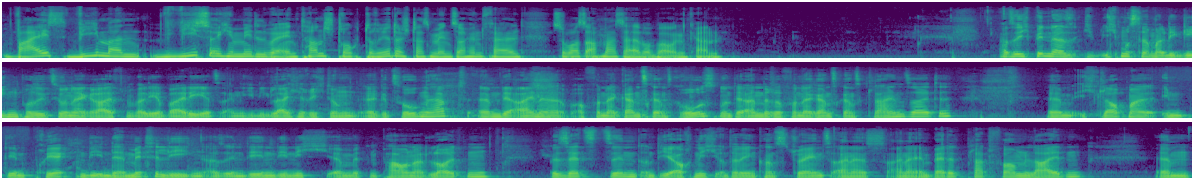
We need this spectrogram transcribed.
weiß, wie man, wie solche Middleware intern strukturiert ist, dass man in solchen Fällen sowas auch mal selber bauen kann. Also ich bin da, ich, muss da mal die Gegenposition ergreifen, weil ihr beide jetzt eigentlich in die gleiche Richtung äh, gezogen habt. Ähm, der eine auch von der ganz, ganz großen und der andere von der ganz, ganz kleinen Seite. Ähm, ich glaube mal, in den Projekten, die in der Mitte liegen, also in denen, die nicht äh, mit ein paar hundert Leuten besetzt sind und die auch nicht unter den Constraints eines, einer Embedded-Plattform leiden, ähm,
